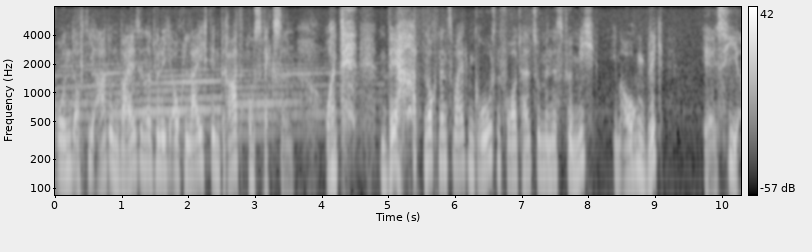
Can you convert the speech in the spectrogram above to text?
und auf die Art und Weise natürlich auch leicht den Draht auswechseln. Und der hat noch einen zweiten großen Vorteil, zumindest für mich im Augenblick. Er ist hier.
